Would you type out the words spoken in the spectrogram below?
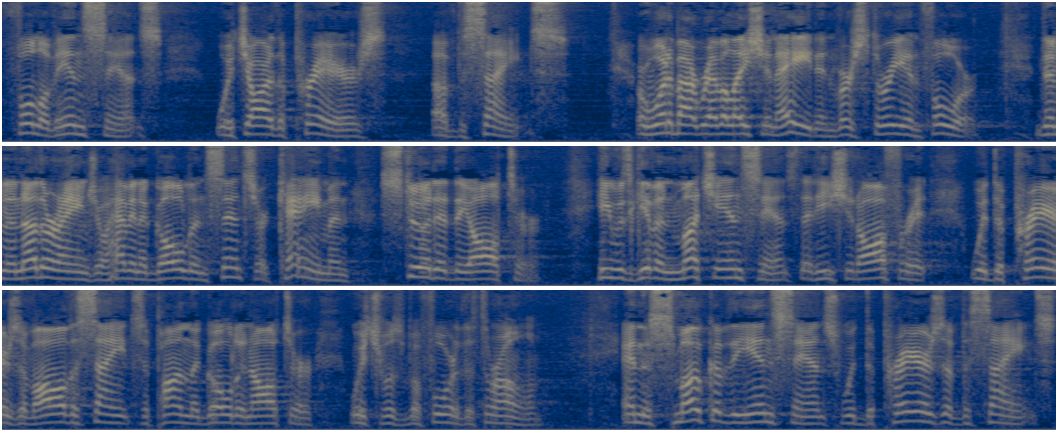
full of incense, which are the prayers of the saints. Or what about Revelation 8 and verse 3 and 4? Then another angel, having a golden censer, came and stood at the altar. He was given much incense that he should offer it with the prayers of all the saints upon the golden altar which was before the throne. And the smoke of the incense with the prayers of the saints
